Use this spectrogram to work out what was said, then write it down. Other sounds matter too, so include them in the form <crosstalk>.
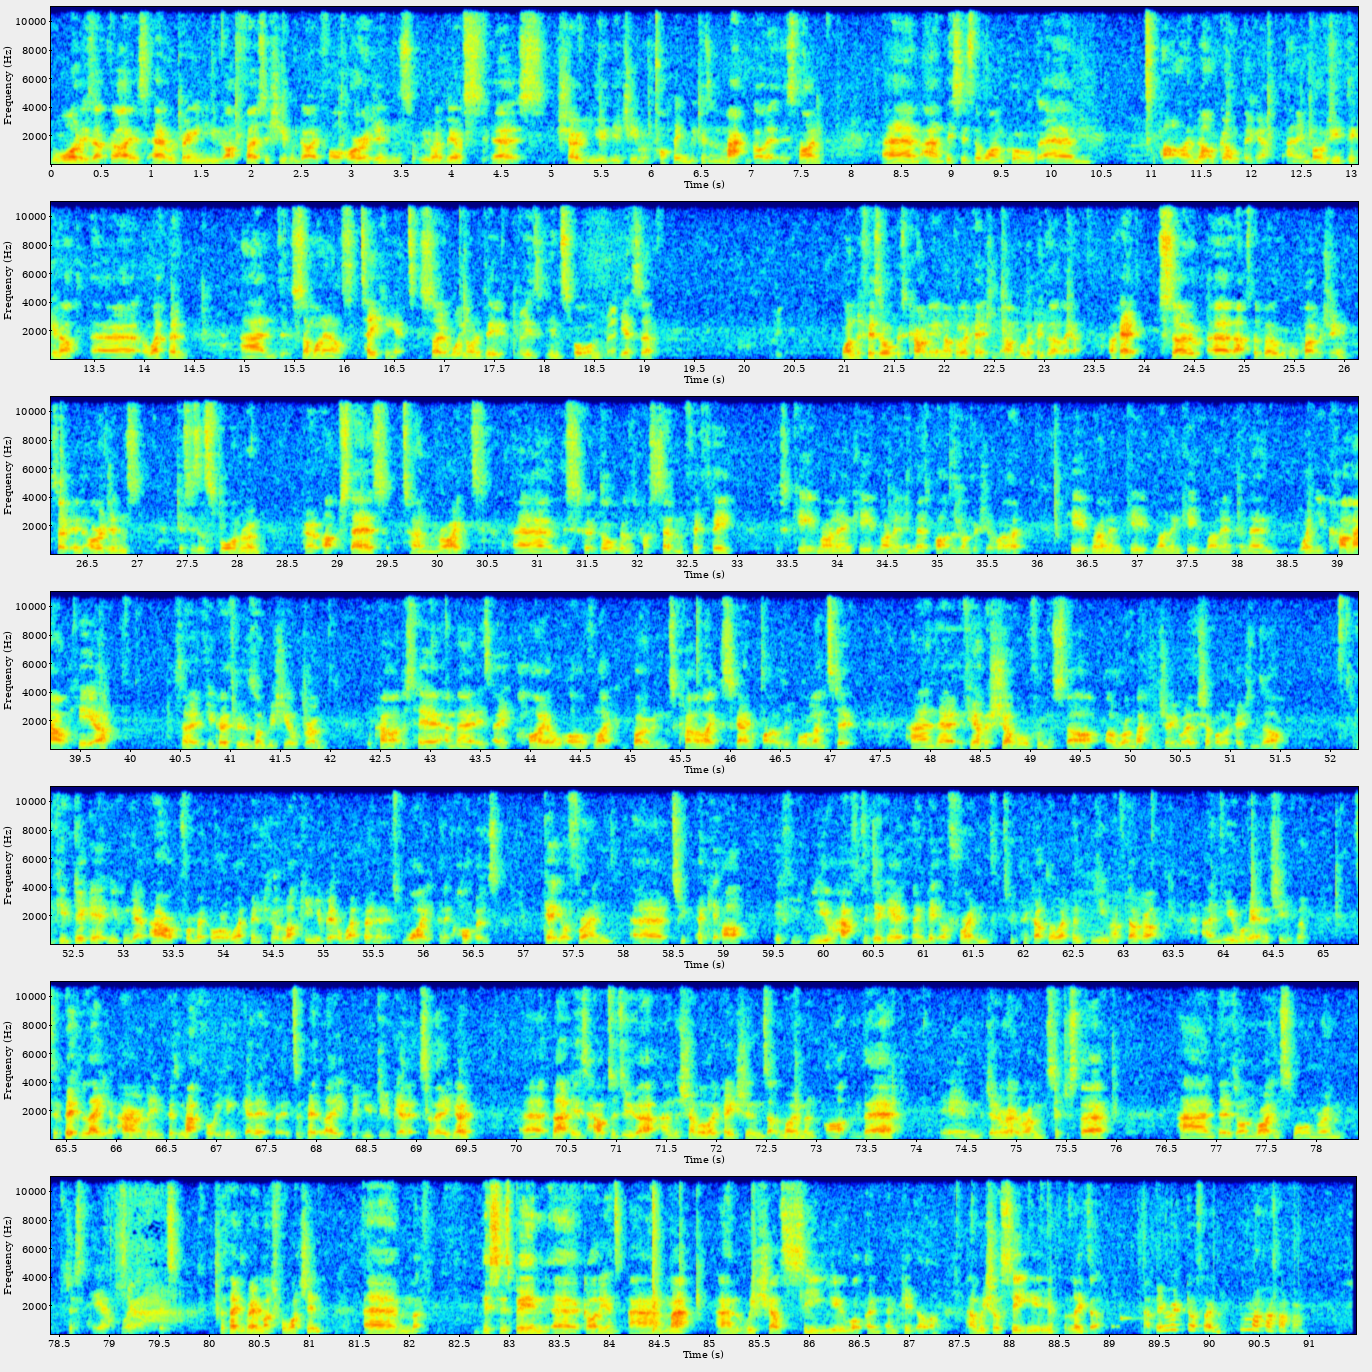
What is up, guys? Uh, we're bringing you our first achievement guide for Origins. We won't be able to uh, show you the achievement popping because Matt got it this time. Um, and this is the one called um, I'm Not a Gold Digger. And it involves you digging up uh, a weapon and someone else taking it. So, what you want to do is in spawn. Yes, sir. Wunderfizz Orb is currently in another location. Oh, we'll look into that later. Okay, so uh, that's the buildable part machine. So in Origins, this is the spawn room. Go upstairs, turn right. Um, this is got door guns cost 750. Just keep running, keep running. In there's part of the zombie shield, by the way. Keep running, keep running, keep running. And then when you come out here, so if you go through the zombie shield room, we'll come out just here, and there is a pile of like bones, kind of like skag piles in Borderlands 2. And uh, if you have a shovel from the start, I'll run back and show you where the shovel locations are. If you dig it, you can get a power up from it or a weapon. If you're lucky, you'll get a weapon and it's white and it hovers. Get your friend uh, to pick it up. If you have to dig it, then get your friend to pick up the weapon you have dug up and you will get an achievement. It's a bit late apparently because Matt thought he didn't get it, but it's a bit late, but you do get it. So there you go. Uh, that is how to do that. And the shovel locations at the moment are there in the generator room, so just there. And there's one right in spawn room, just here where it is. So thank you very much for watching. Um, this has been uh, Guardians and Matt, and we shall see you, well, and, and Dollar, and we shall see you later. Happy Richardson! <laughs>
